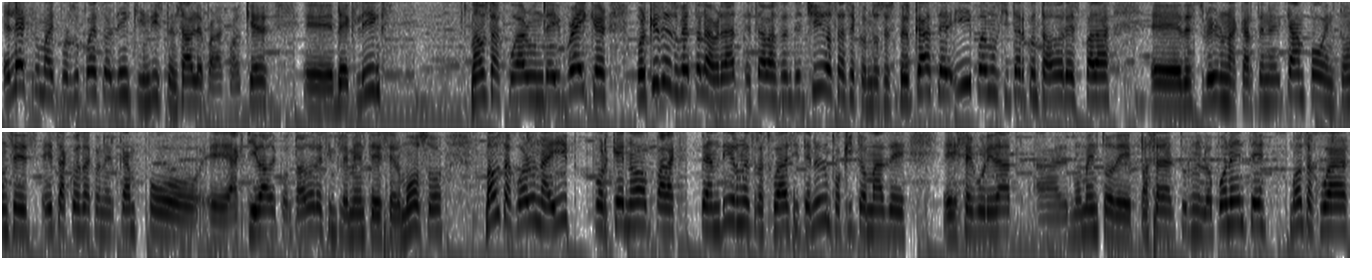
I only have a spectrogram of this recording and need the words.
Electromite, por supuesto, Link indispensable para cualquier eh, deck Link. Vamos a jugar un Daybreaker porque este sujeto la verdad está bastante chido, se hace con dos Spellcaster y podemos quitar contadores para eh, destruir una carta en el campo. Entonces esta cosa con el campo eh, activado de contadores simplemente es hermoso. Vamos a jugar una IP, ¿por qué no? Para expandir nuestras jugadas y tener un poquito más de eh, seguridad al momento de pasar al turno del oponente. Vamos a jugar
